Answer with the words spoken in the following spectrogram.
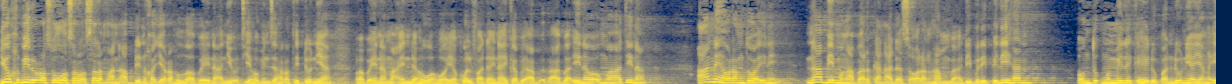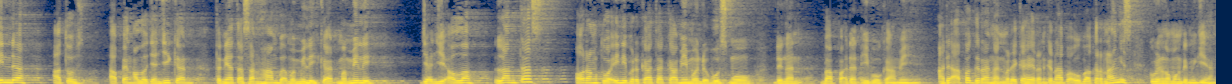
Yukhbiru Rasulullah sallallahu alaihi wasallam an abdin khajarahullah baina an yu'tiyahu min zahrati dunya wa baina ma indahu wa huwa yaqul fadainaika bi abaina wa ummahatina. Aneh orang tua ini. Nabi mengabarkan ada seorang hamba diberi pilihan untuk memilih kehidupan dunia yang indah atau apa yang Allah janjikan. Ternyata sang hamba memilihkan memilih janji Allah. Lantas Orang tua ini berkata, kami mendebusmu dengan bapak dan ibu kami. Ada apa gerangan? Mereka heran. Kenapa Abu Bakar nangis? Kemudian ngomong demikian.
